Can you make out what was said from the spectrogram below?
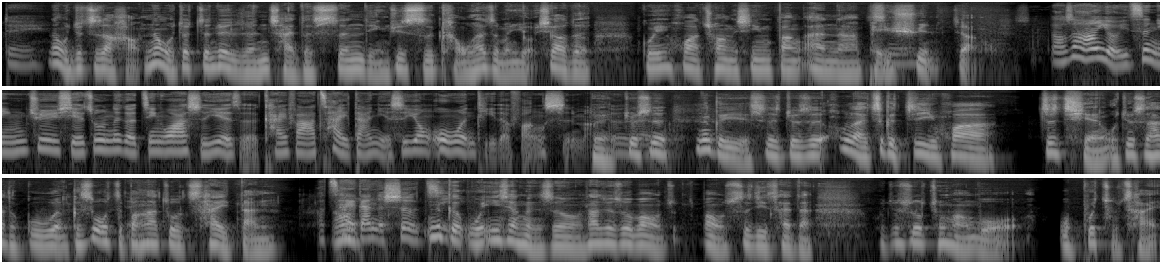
对。那我就知道，好，那我就针对人才的森林去思考，我要怎么有效的规划创新方案啊，培训这样。老师好像有一次您去协助那个金蛙实业者开发菜单，也是用问问题的方式嘛？对，对对就是那个也是，就是后来这个计划之前，我就是他的顾问，可是我只帮他做菜单，哦、菜单的设计。那个我印象很深哦，他就说帮我帮我设计菜单，我就说春黄我。我不会煮菜，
